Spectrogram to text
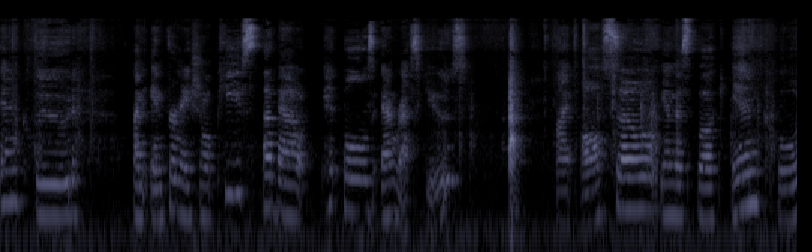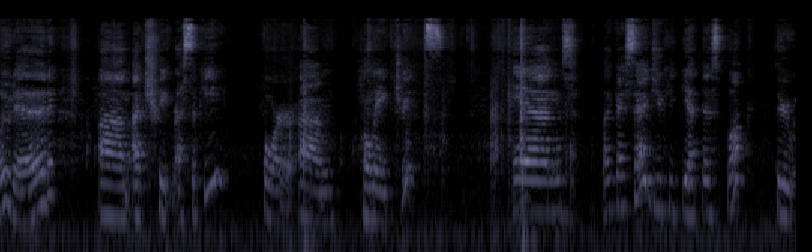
include an informational piece about pit bulls and rescues. I also, in this book, included um, a treat recipe for um, homemade treats. And like I said, you could get this book through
